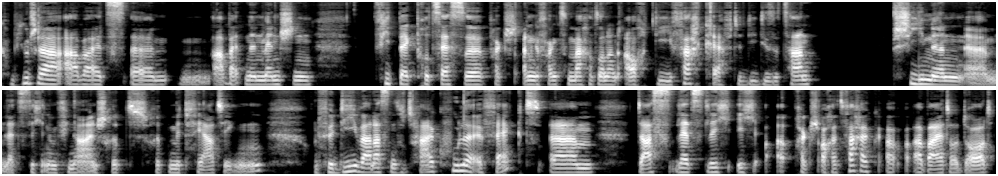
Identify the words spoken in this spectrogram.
Computerarbeits ähm, arbeitenden Menschen, Feedback-Prozesse praktisch angefangen zu machen, sondern auch die Fachkräfte, die diese Zahnschienen ähm, letztlich in einem finalen Schritt, Schritt mitfertigen. Und für die war das ein total cooler Effekt, ähm, dass letztlich ich äh, praktisch auch als Facharbeiter dort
